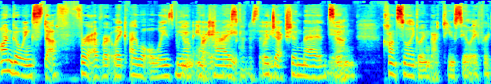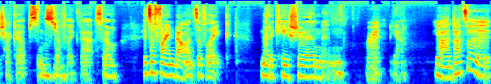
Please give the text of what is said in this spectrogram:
ongoing stuff forever. Like I will always be on right, anti gonna rejection meds Yeah. and constantly going back to UCLA for checkups and Mm-hmm. stuff like that. So it's a fine balance of like medication and Right. yeah. Yeah, that's a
